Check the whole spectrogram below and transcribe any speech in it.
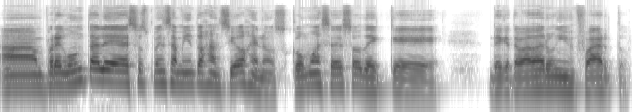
Ah, pregúntale a esos pensamientos ansiógenos, ¿cómo es eso de que, de que te va a dar un infarto?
